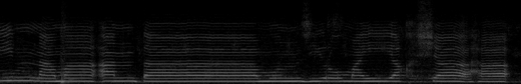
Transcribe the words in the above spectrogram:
Innama anta munziru mayyakshaha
